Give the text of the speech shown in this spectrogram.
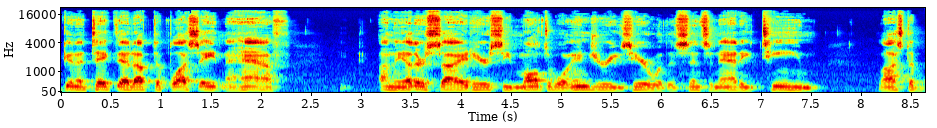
gonna take that up to plus eight and a half. On the other side here, see multiple injuries here with the Cincinnati team. Lost a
